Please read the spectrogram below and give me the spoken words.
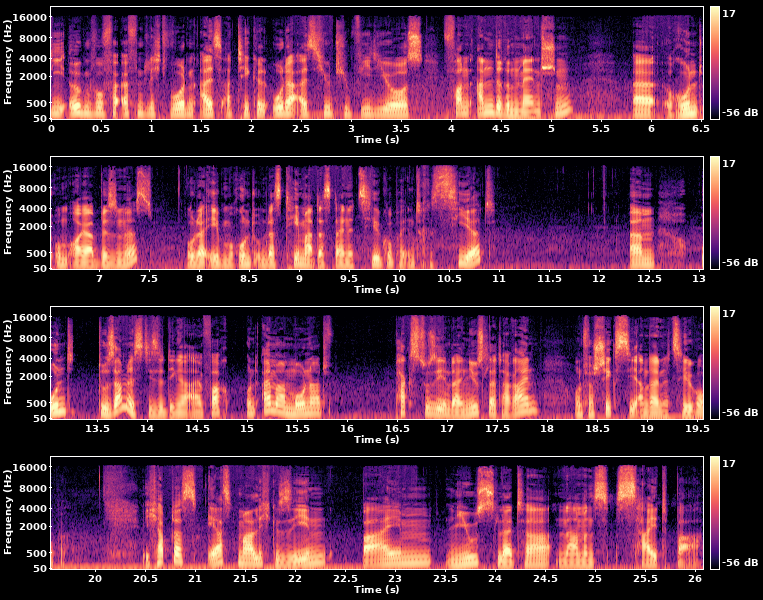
die irgendwo veröffentlicht wurden als Artikel oder als YouTube-Videos von anderen Menschen äh, rund um euer Business oder eben rund um das Thema, das deine Zielgruppe interessiert. Ähm, und du sammelst diese Dinge einfach und einmal im Monat packst du sie in deinen Newsletter rein und verschickst sie an deine Zielgruppe. Ich habe das erstmalig gesehen beim Newsletter namens Sidebar,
